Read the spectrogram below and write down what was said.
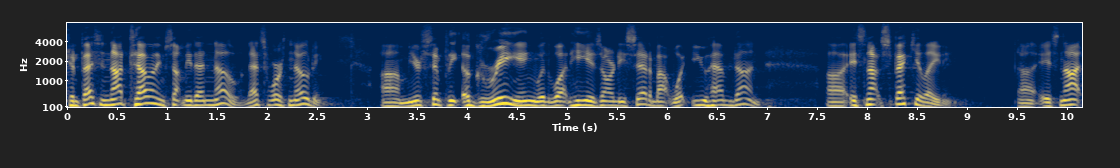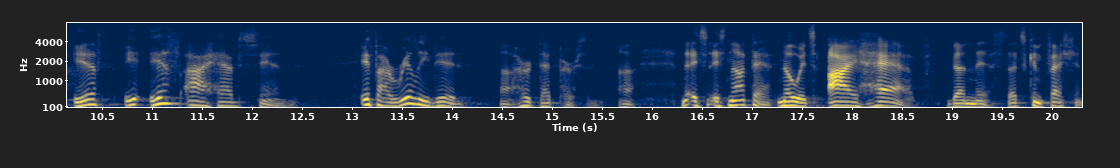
Confession, not telling him something he doesn't know. That's worth noting. Um, you're simply agreeing with what he has already said about what you have done. Uh, it's not speculating. Uh, it's not if, if I have sinned, if I really did uh, hurt that person. Uh, it's, it's not that. No, it's I have done this. That's confession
